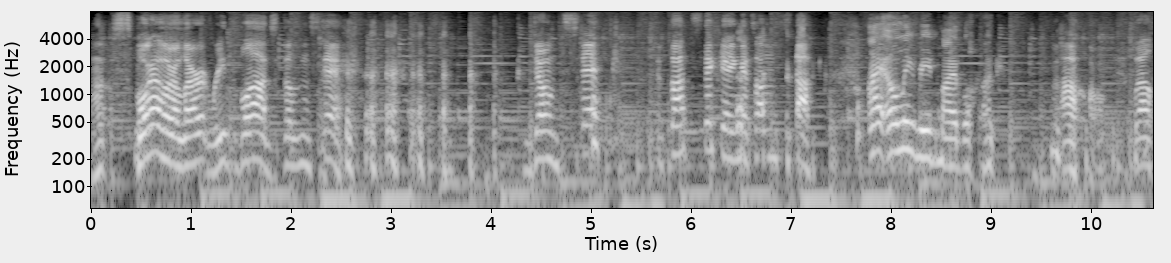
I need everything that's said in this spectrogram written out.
Uh, spoiler alert, read the blogs, it doesn't stick. Don't stick. It's not sticking, it's unstuck. I only read my blog. Oh, well,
